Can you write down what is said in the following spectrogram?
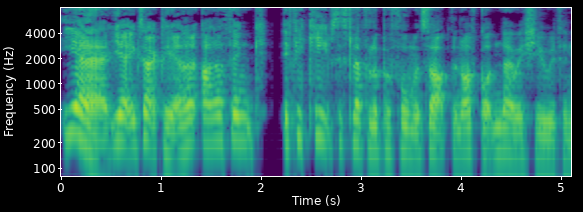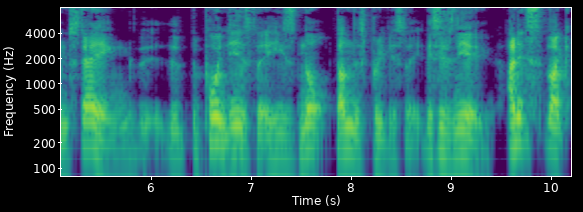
Yeah, yeah, exactly. And I, and I think if he keeps this level of performance up, then I've got no issue with him staying. The, the, the point Mm-hmm. is that he's not done this previously. This is new, and it's like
